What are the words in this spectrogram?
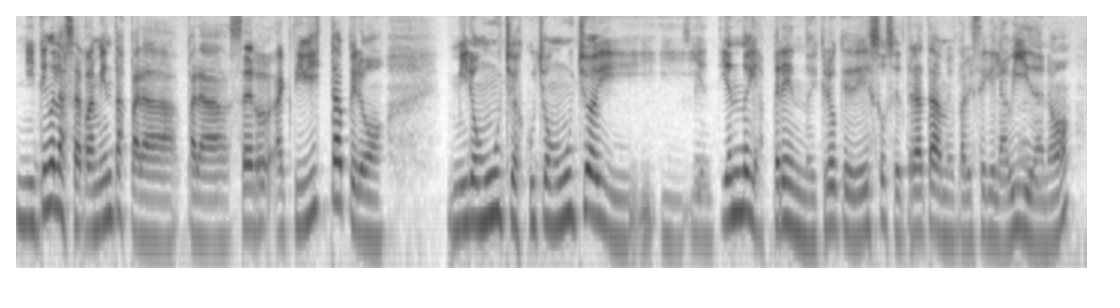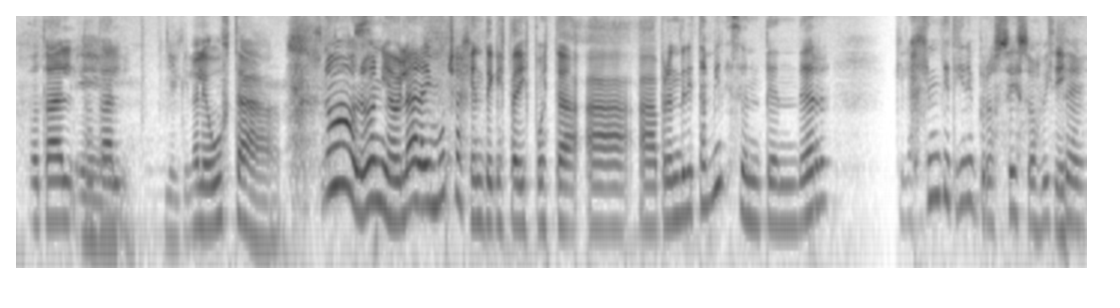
ni tengo las herramientas para, para ser activista, pero miro mucho, escucho mucho y, y, sí. y, entiendo y aprendo. Y creo que de eso se trata, me parece que la vida, ¿no? Total, eh, total. Y el que no le gusta. No, no, ni hablar. Hay mucha gente que está dispuesta a, a aprender. Y también es entender que la gente tiene procesos, ¿viste?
